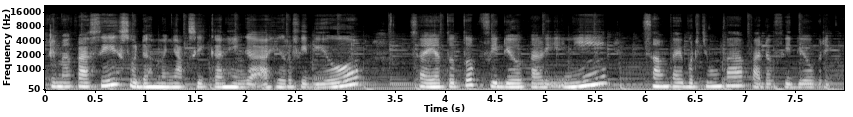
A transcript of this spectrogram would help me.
Terima kasih sudah menyaksikan hingga akhir video. Saya tutup video kali ini. Sampai berjumpa pada video berikutnya.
